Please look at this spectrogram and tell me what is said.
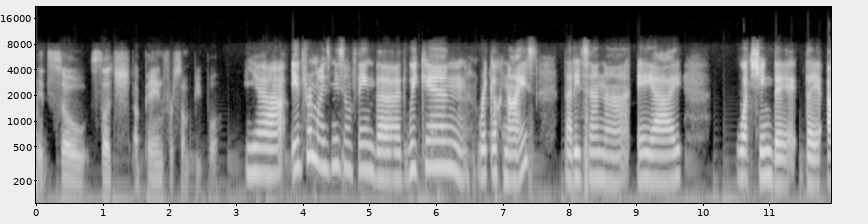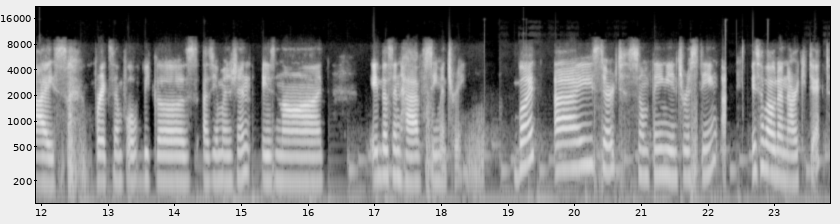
it's so such a pain for some people Yeah, it reminds me something that we can recognize that it's an uh, AI watching the the eyes, for example, because as you mentioned, is not it doesn't have symmetry. But I searched something interesting. It's about an architect,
